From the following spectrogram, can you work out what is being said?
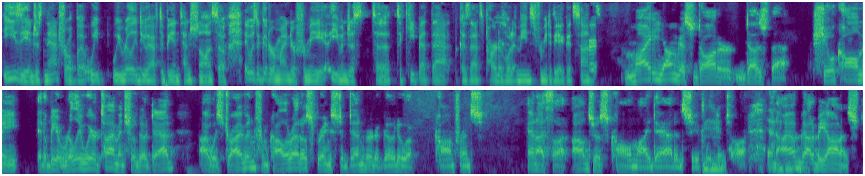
easy and just natural but we we really do have to be intentional and so it was a good reminder for me even just to to keep at that because that's part of what it means for me to be a good son my youngest daughter does that. She will call me. It'll be a really weird time. And she'll go, Dad, I was driving from Colorado Springs to Denver to go to a conference. And I thought, I'll just call my dad and see if mm-hmm. we can talk. And I've got to be honest,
